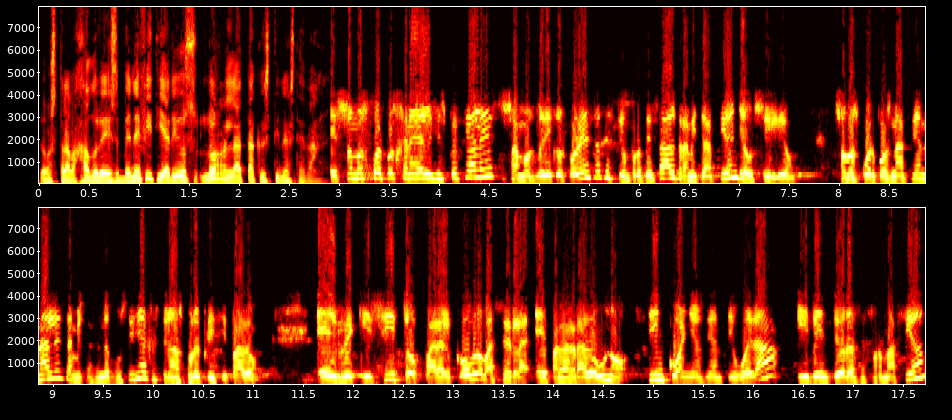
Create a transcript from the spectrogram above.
Los trabajadores beneficiarios los relata Cristina Esteban. Eh, somos cuerpos generales y especiales, somos médicos forenses, gestión procesal, tramitación y auxilio. Somos cuerpos nacionales de Administración de Justicia gestionados por el Principado. El requisito para el cobro va a ser eh, para el grado 1, 5 años de antigüedad y 20 horas de formación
